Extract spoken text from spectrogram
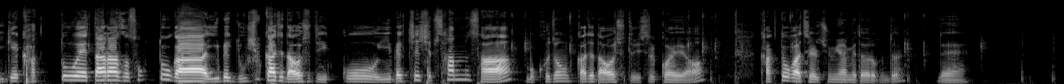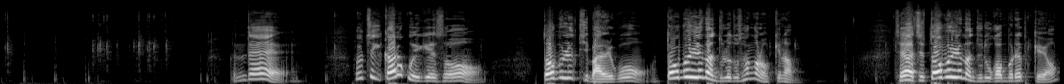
이게 각도에 따라서 속도가 260까지 나올 수도 있고 273, 4, 뭐 그 정도까지 나올 수도 있을 거예요. 각도가 제일 중요합니다, 여러분들. 네. 근데 솔직히 까놓고 얘기해서 WT 말고 W만 눌러도 상관없긴 함. 제가 지금 W만 누르고 한번 해볼게요.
